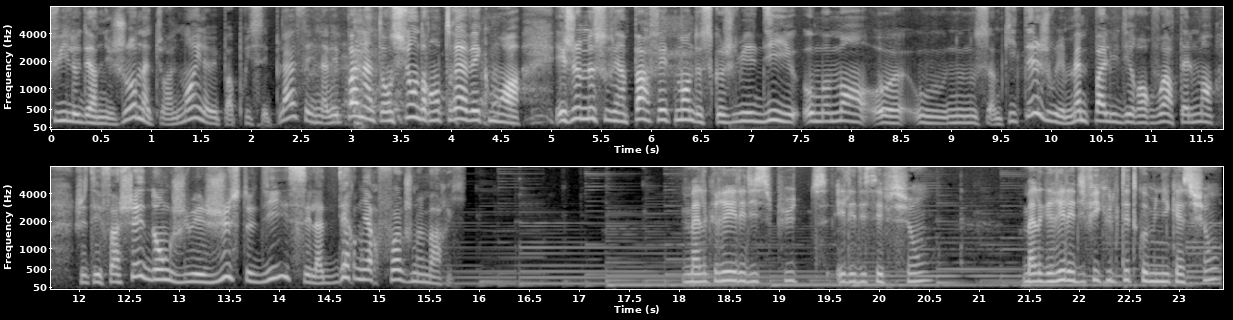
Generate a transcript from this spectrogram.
Puis le dernier jour, naturellement, il n'avait pas pris ses places et il n'avait pas l'intention de rentrer avec moi. Et je me souviens parfaitement de ce que je lui ai dit au moment euh, où nous nous sommes quittés. Je voulais même pas lui dire au revoir tellement j'étais fâchée. Donc, je lui ai juste dit, c'est la dernière fois que je me marie. Malgré les disputes et les déceptions, malgré les difficultés de communication,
